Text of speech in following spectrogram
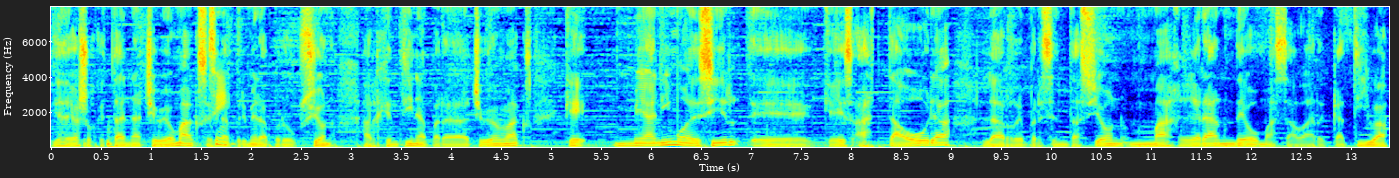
Días de Gallos que está en HBO Max, es Sí. la primera producción argentina para HBO Max, que me animo a decir eh, que es hasta ahora la representación más grande o más abarcativa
